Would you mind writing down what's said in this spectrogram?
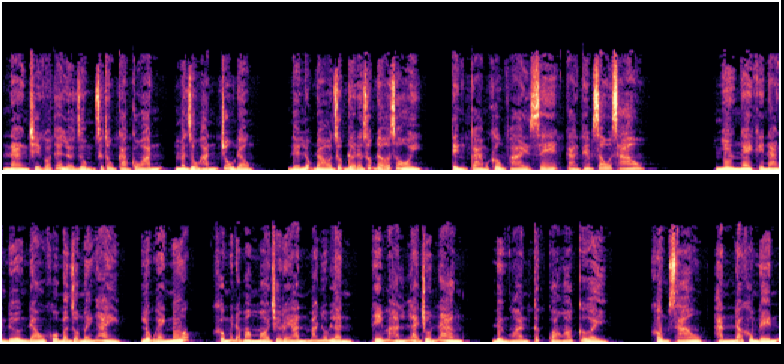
nàng chỉ có thể lợi dụng sự thông cảm của hắn mà dụ hắn chủ động. Đến lúc đó giúp đỡ đã giúp đỡ rồi, tình cảm không phải sẽ càng thêm sâu sao? Nhưng ngay khi nàng đương đau khổ bận rộn mấy ngày, lúc gánh nước, không biết đã mong mỏi chờ đợi hắn bao nhiêu lần, thế mà hắn lại trốn nàng. Đường hoan tức quá hóa cười. Không sao, hắn đã không đến,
